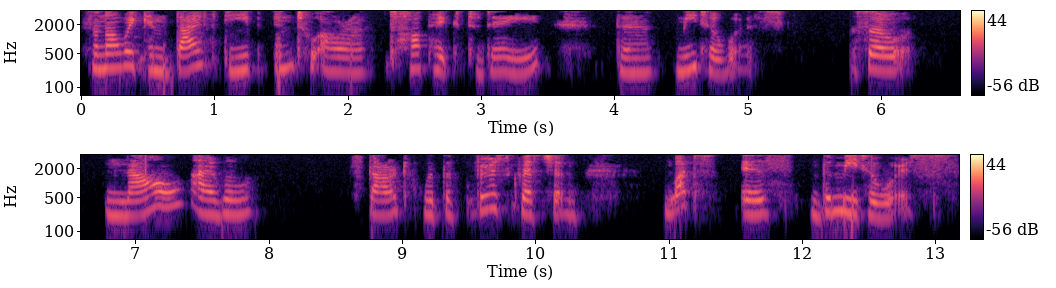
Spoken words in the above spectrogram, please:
So now we can dive deep into our topic today, the metaverse. So now I will start with the first question. What is the metaverse?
